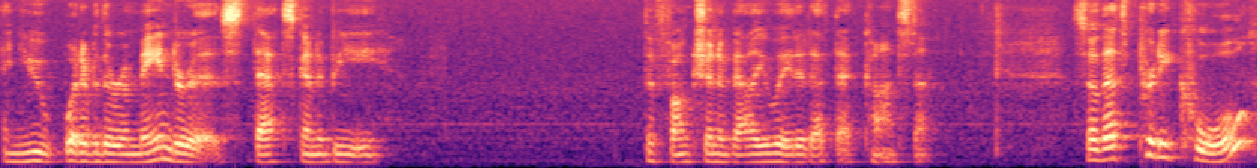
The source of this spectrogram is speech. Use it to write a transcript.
And you, whatever the remainder is, that's going to be the function evaluated at that constant. So that's pretty cool.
